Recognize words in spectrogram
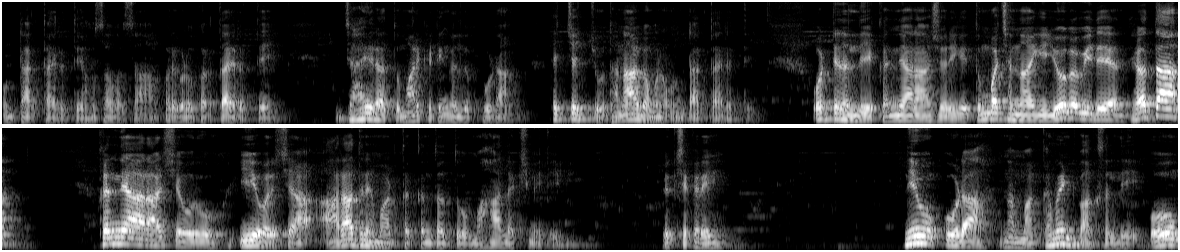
ಉಂಟಾಗ್ತಾ ಇರುತ್ತೆ, ಹೊಸ ಹೊಸ ಆಫರ್ಗಳು ಬರ್ತಾ ಇರುತ್ತೆ. ಜಾಹೀರಾತು ಮಾರ್ಕೆಟಿಂಗಲ್ಲೂ ಕೂಡ ಹೆಚ್ಚೆಚ್ಚು ಧನಾಗಮನ ಉಂಟಾಗ್ತಾ ಇರುತ್ತೆ. ಒಟ್ಟಿನಲ್ಲಿ ಕನ್ಯಾರಾಶರಿಗೆ ತುಂಬ ಚೆನ್ನಾಗಿ ಯೋಗವಿದೆ ಅಂತ ಹೇಳ್ತಾ ಕನ್ಯಾ ರಾಶಿಯವರು ಈ ವರ್ಷ ಆರಾಧನೆ ಮಾಡ್ತಕ್ಕಂಥದ್ದು ಮಹಾಲಕ್ಷ್ಮೀ ದೇವಿ. ವೀಕ್ಷಕರೇ, ನೀವು ಕೂಡ ನಮ್ಮ ಕಮೆಂಟ್ ಬಾಕ್ಸಲ್ಲಿ ಓಂ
